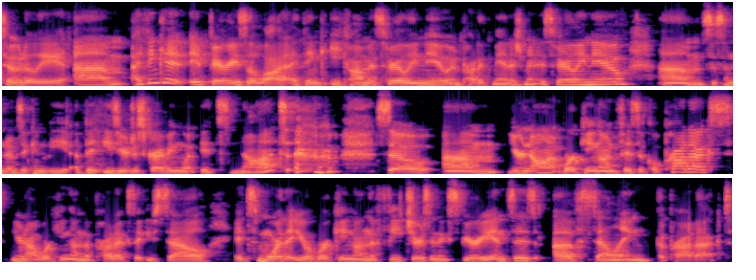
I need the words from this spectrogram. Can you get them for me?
Totally. Um, I think it, it varies a lot. I think ecom is fairly new and product management is fairly new. Um, so sometimes it can be a bit easier describing what it's not. so um, you're not working on physical products, you're not working on the products that you sell. It's more that you're working on the features and experiences of selling the product.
